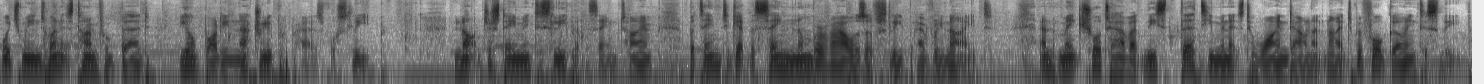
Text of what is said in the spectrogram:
which means when it's time for bed, your body naturally prepares for sleep. Not just aiming to sleep at the same time, but aim to get the same number of hours of sleep every night. And make sure to have at least 30 minutes to wind down at night before going to sleep,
